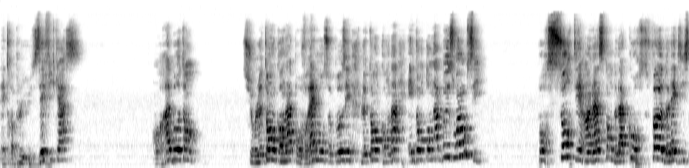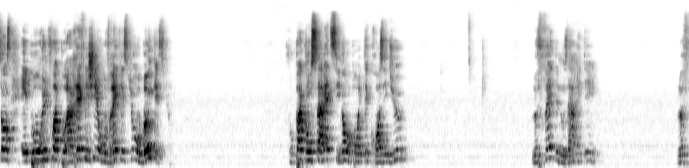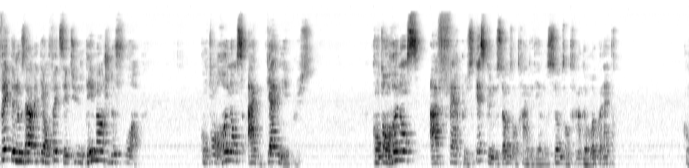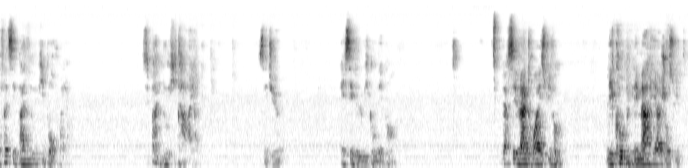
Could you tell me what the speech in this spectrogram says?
d'être plus efficace, en rabotant sur le temps qu'on a pour vraiment se poser, le temps qu'on a et dont on a besoin aussi pour sortir un instant de la course folle de l'existence et pour une fois pour réfléchir aux vraies questions, aux bonnes questions. Faut pas qu'on s'arrête, sinon on pourrait peut-être croiser Dieu. Le fait de nous arrêter, le fait de nous arrêter, en fait, c'est une démarche de foi. Quand on renonce à gagner plus, quand on renonce à faire plus, qu'est-ce que nous sommes en train de dire? Nous sommes en train de reconnaître qu'en fait, ce n'est pas nous qui pourvoyons. Ce n'est pas nous qui travaillons. C'est Dieu. Et c'est de lui qu'on dépend. Verset 23 et suivant. Les couples, les mariages ensuite.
